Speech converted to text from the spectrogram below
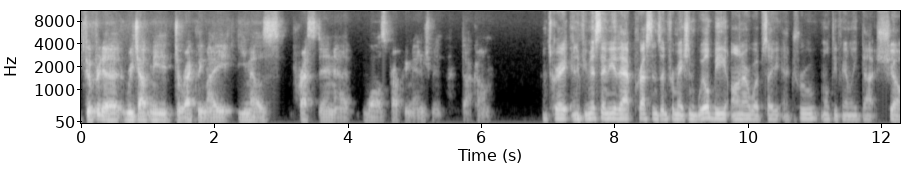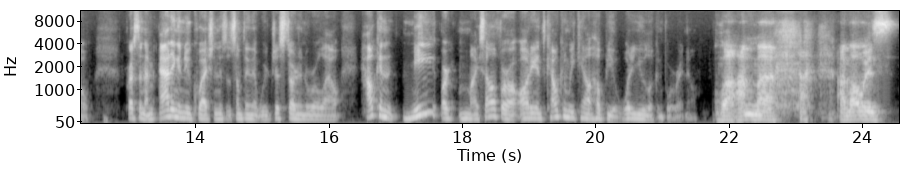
feel free to reach out to me directly my email is preston at wallspropertymanagement.com that's great. And if you missed any of that, Preston's information will be on our website at truemultifamily.show. Preston, I'm adding a new question. This is something that we're just starting to roll out. How can me or myself or our audience, how can we help you? What are you looking for right now? Well, I'm uh, I'm always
